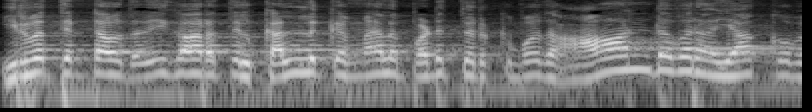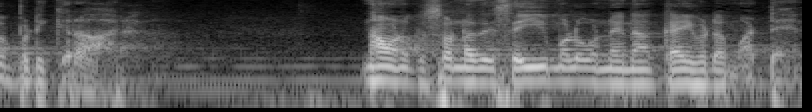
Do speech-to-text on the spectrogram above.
இருபத்தெட்டாவது அதிகாரத்தில் கல்லுக்கு மேல படுத்து இருக்கும்போது ஆண்டவர் அயாக்கோவை பிடிக்கிறார். நான் உனக்கு சொன்னதை செய்யும்போது உன்னை நான் கைவிட மாட்டேன்.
